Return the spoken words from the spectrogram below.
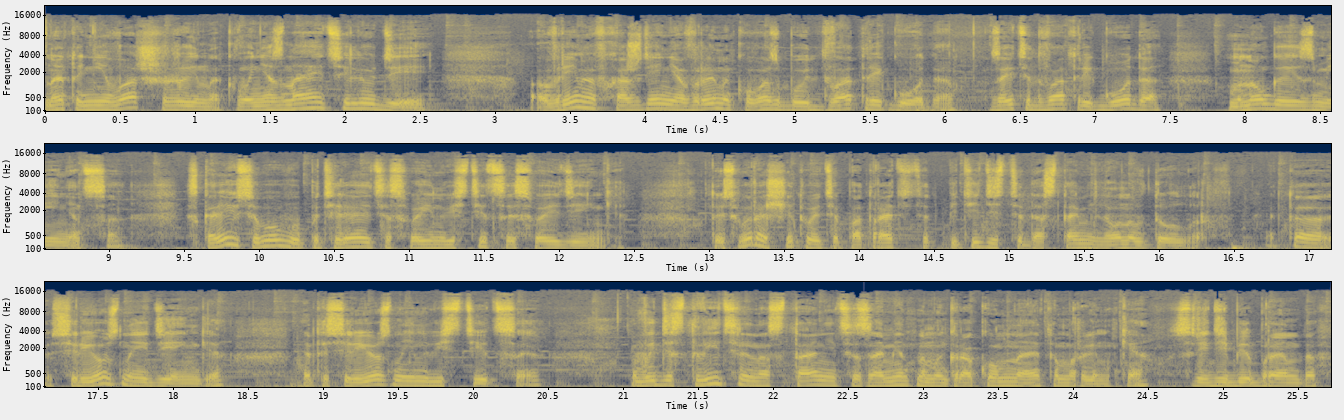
но это не ваш рынок, вы не знаете людей. Время вхождения в рынок у вас будет 2-3 года. За эти 2-3 года многое изменится. Скорее всего, вы потеряете свои инвестиции, свои деньги. То есть вы рассчитываете потратить от 50 до 100 миллионов долларов. Это серьезные деньги, это серьезные инвестиции. Вы действительно станете заметным игроком на этом рынке среди би-брендов.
